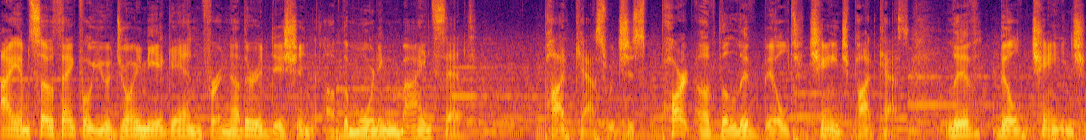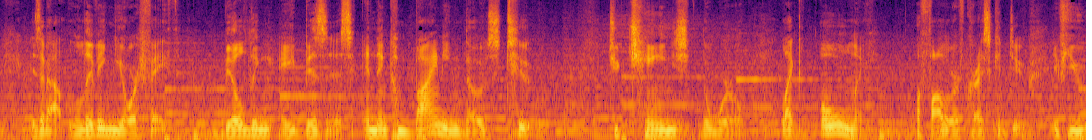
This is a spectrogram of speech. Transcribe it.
I am so thankful you have joined me again for another edition of the Morning Mindset podcast, which is part of the Live, Build, Change podcast. Live, Build, Change is about living your faith, building a business, and then combining those two to change the world like only a follower of Christ could do. If you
